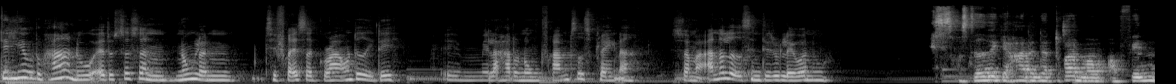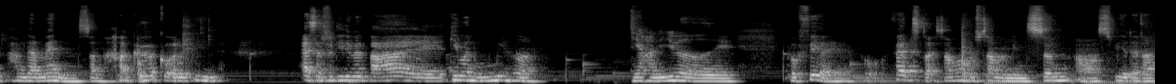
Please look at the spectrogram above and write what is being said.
det liv, du har nu, er du så sådan nogenlunde tilfreds og grounded i det? Øhm, eller har du nogle fremtidsplaner, som er anderledes end det, du laver nu? Jeg tror stadigvæk, jeg har den der drøm om at finde ham der manden, som har kørekort og bil. Altså, fordi det vil bare øh, give mig nogle muligheder. Jeg har lige været øh, på ferie på Falster i sommerhus sammen med min søn og svigerdatter,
